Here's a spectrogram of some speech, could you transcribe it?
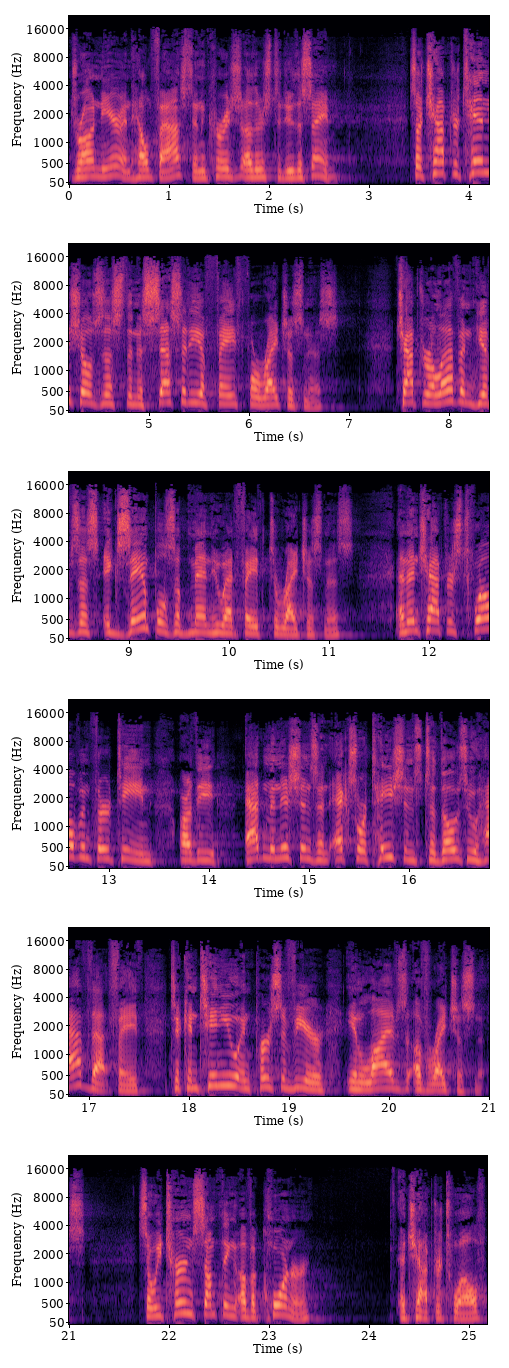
drawn near and held fast and encouraged others to do the same. So, chapter 10 shows us the necessity of faith for righteousness. Chapter 11 gives us examples of men who had faith to righteousness. And then chapters 12 and 13 are the admonitions and exhortations to those who have that faith to continue and persevere in lives of righteousness. So we turn something of a corner at chapter 12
